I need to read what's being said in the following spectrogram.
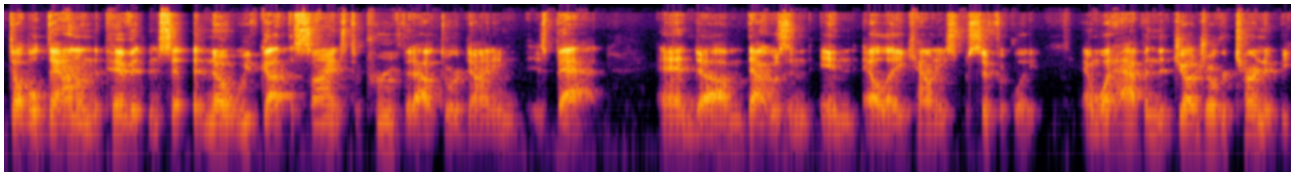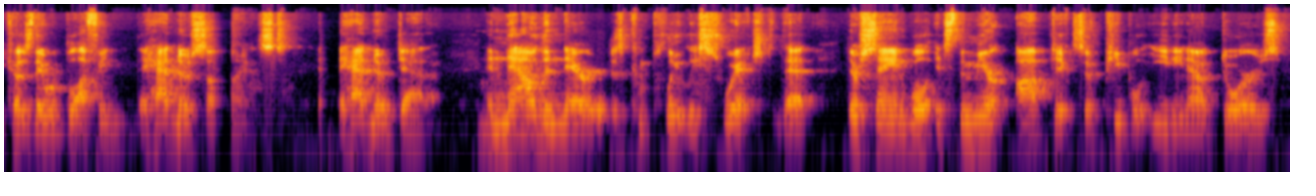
doubled down on the pivot and said, no, we've got the science to prove that outdoor dining is bad. And um, that was in, in LA County specifically. And what happened? The judge overturned it because they were bluffing. They had no science, they had no data. And now the narrative is completely switched that they're saying, well, it's the mere optics of people eating outdoors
